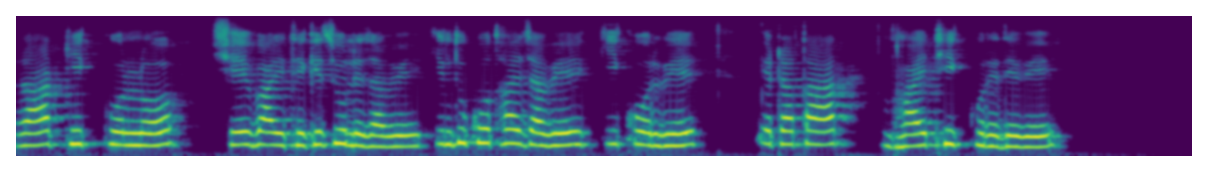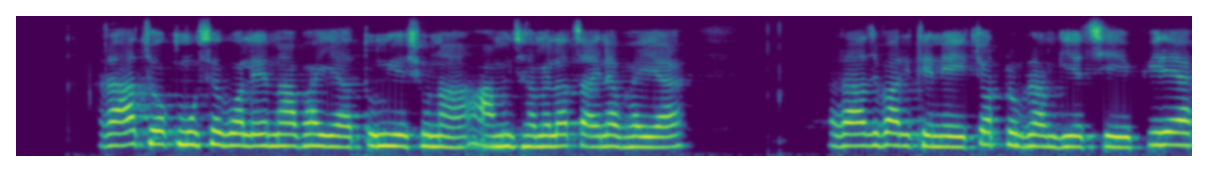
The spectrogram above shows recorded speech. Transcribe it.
রাহা ঠিক করল, সে বাড়ি থেকে চলে যাবে। কিন্তু কোথায় যাবে, কি করবে, এটা তার ভাই ঠিক করে দেবে। রাহা চোখ মুছে বলে, না ভাইয়া, তুমি এসো না, আমি ঝামেলা চাই না ভাইয়া। রাজ বাড়িতে নেই, চট্টগ্রাম গিয়েছে। ফিরে,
